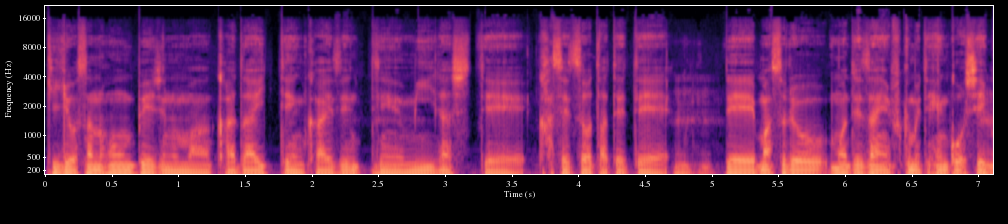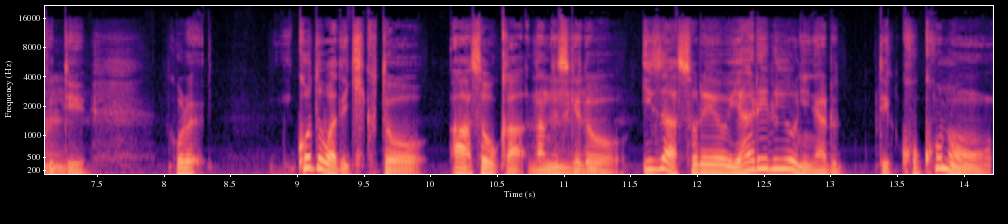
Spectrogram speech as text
企業さんのホームページのまあ課題点改善点を見出して仮説を立てて、で、まあ、それをまあデザイン含めて変更していくっていう、これ言葉で聞くとああそうかなんですけど、いざそれをやれるようになるってここの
